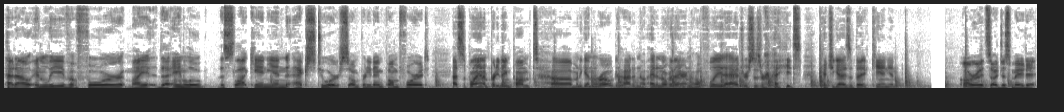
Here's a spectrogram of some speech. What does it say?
head out and leave for my the Antelope the Slot Canyon X tour. So I'm pretty dang pumped for it. That's the plan. I'm pretty dang pumped. Uh, I'm gonna get on the road, heading, heading over there, and hopefully the address is right. catch you guys at the canyon. All right, so I just made it.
